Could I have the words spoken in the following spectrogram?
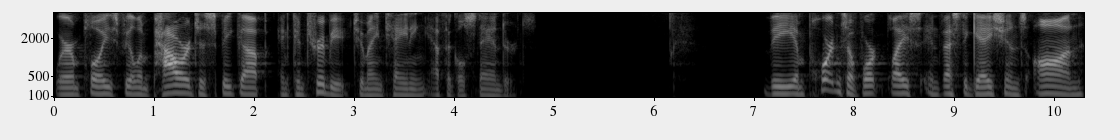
where employees feel empowered to speak up and contribute to maintaining ethical standards the importance of workplace investigations on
